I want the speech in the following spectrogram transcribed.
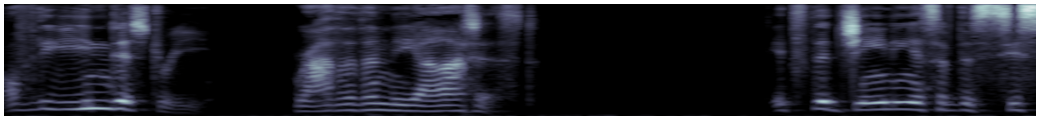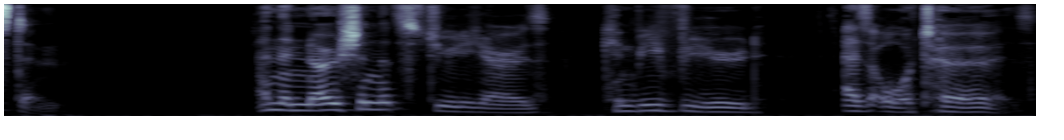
of the industry rather than the artist. It's the genius of the system and the notion that studios can be viewed as auteurs.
